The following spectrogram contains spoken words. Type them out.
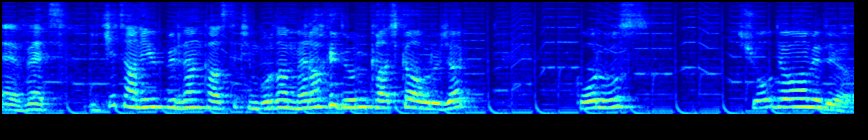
Evet. iki tane yük birden kastık. Şimdi buradan merak ediyorum kaç K vuracak. Corvus. Show devam ediyor.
